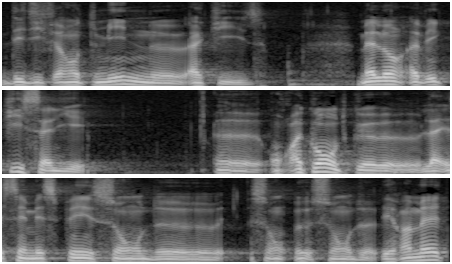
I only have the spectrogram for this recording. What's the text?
des différentes mines euh, acquises. Mais alors, avec qui s'allier? Euh, on raconte que la SMSP sont de, sont, euh, de Eramet,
